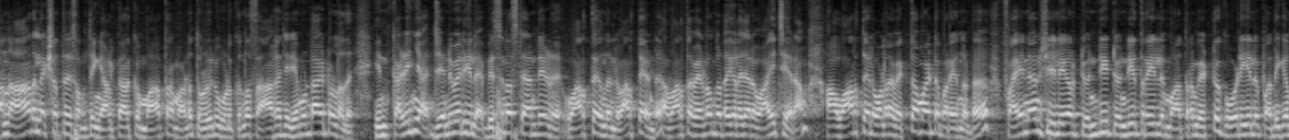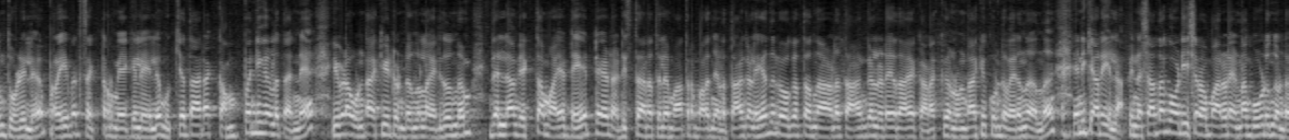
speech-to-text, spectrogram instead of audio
അന്ന് ആറ് ലക്ഷത്തി സംതിങ് ആൾക്കാർക്ക് മാത്രമാണ് തൊഴിൽ കൊടുക്കുന്ന സാഹചര്യം ഉണ്ടായിട്ടുള്ളത്. കഴിഞ്ഞ ജനുവരിയിലെ ബിസിനസ് സ്റ്റാൻഡേർഡ് വാർത്ത വാർത്തയുണ്ട്. ആ വാർത്ത വേണമെന്നുണ്ടെങ്കിൽ ഞാൻ വായിച്ചു തരാം. ആ വാർത്തയിൽ വളരെ വ്യക്തമായിട്ട് പറയുന്നുണ്ട്. ഫൈനാൻഷ്യൽ ഇയർ ട്വന്റി ട്വന്റി ത്രീയിൽ മാത്രം എട്ട് കോടിയിലും അധികം തൊഴിൽ പ്രൈവറ്റ് സെക്ടർ മേഖലയിൽ മുഖ്യധാര കമ്പനികൾ തന്നെ ഇവിടെ ഉണ്ടാക്കിയിട്ടുണ്ട് എന്നുള്ള ഇതെല്ലാം വ്യക്തമായ ഡേറ്റയുടെ അടിസ്ഥാനത്തിൽ മാത്രം പറഞ്ഞാണ് താങ്കൾ ഏത് ലോകത്തുനിന്നാണ് താങ്കളുടേതായ കണക്കുകൾ ഉണ്ടാക്കിക്കൊണ്ട് വരുന്നതെന്ന് എനിക്കറിയില്ല. പിന്നെ ശതകോടീശ്വരന്മാരുടെ എണ്ണം കൂടുന്നുണ്ട്.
